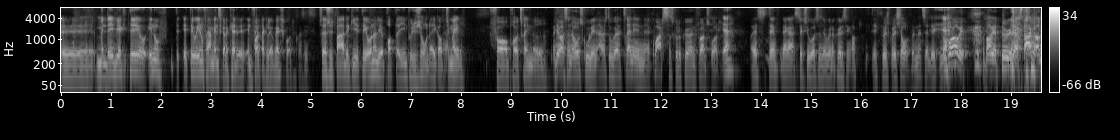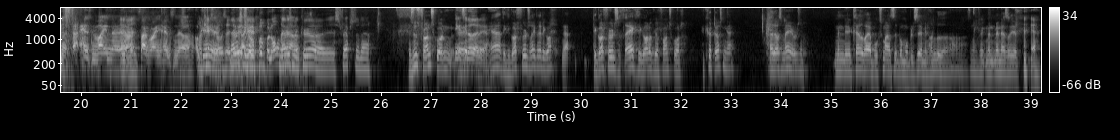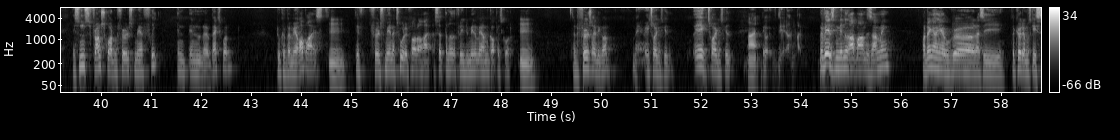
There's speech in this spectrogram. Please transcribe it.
Øh, men det er, virkelig, det, er jo endnu, det, er jo endnu færre mennesker, der kan det, end folk, der kan lave back squat. Præcis. Så jeg synes bare, det, giver, det er underligt at proppe dig i en position, der ikke er optimal for at prøve at træne noget. Men det er også sådan en old school en. Hvis du vil træne en øh, quad, så skal du køre en front squat. Ja, Og jeg, den, dengang 6-7 år siden, jeg begyndte at køre det, tænkte jeg, okay, det føles sgu lidt sjovt, for den her til at ligge. Nu prøver vi. Så bare ved at dø der, stak under, stak halsen på vejen, øh, eller stang på vejen i halsen. Og, okay, var så- Hvad hvis jeg man, kan pumpe på lårene hvad hvis her. man kører øh, strapsene der? Jeg synes front squatten... Det kan tage noget af det, ja. Ja, det kan godt føles rigtig, rigtig godt. Ja. Det kan godt føles rigtig godt at køre front squat. Jeg kørte det også en gang. Jeg havde det også med i øvelse. Men det krævede bare, at jeg brugte så meget tid på at mobilisere mine håndleder og sådan nogle ting. Men, men altså, jeg, ja. jeg synes, front squatten føles mere fri end, end øh, back squatten. Du kan være mere oprejst. Mm. Det føles mere naturligt for dig at sætte dig ned, fordi det minder mere om en goblet squat. Mm. Så det føles rigtig godt. Men jeg kan ikke trykke en skid. Ikke trykke en skid. Nej. Bevægelsen mindede ret meget om det samme, ikke? Og dengang jeg kunne køre, lad os sige, der kørte jeg måske 6-8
